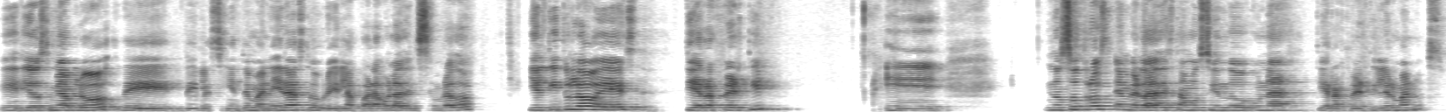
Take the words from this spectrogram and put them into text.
eh, Dios me habló de, de la siguiente manera sobre la parábola del sembrador. Y el título es Tierra fértil. Eh, nosotros en verdad estamos siendo una tierra fértil, hermanos.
